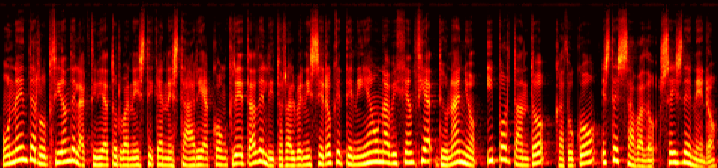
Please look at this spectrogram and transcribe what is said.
Una interrupción de la actividad urbanística en esta área concreta del litoral benisero que tenía una vigencia de un año y por tanto caducó este sábado 6 de enero.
